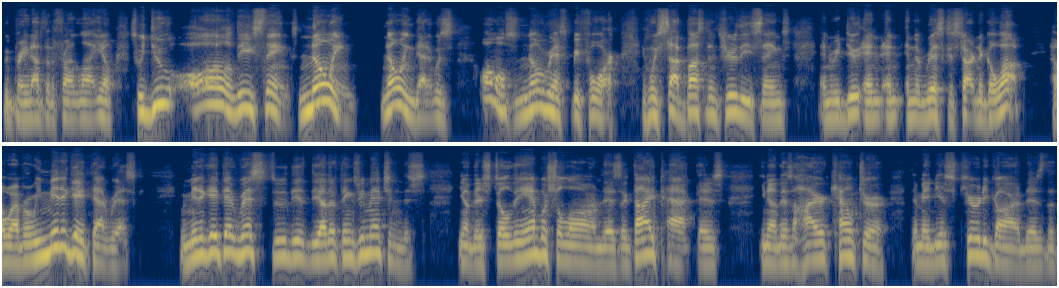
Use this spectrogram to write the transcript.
we bring it out to the front line you know. So we do all of these things knowing knowing that it was almost no risk before and we start busting through these things and we do and, and and the risk is starting to go up. However we mitigate that risk. We mitigate that risk through the, the other things we mentioned this you know, there's still the ambush alarm, there's a dye pack, there's, you know, there's a higher counter, there may be a security guard, there's the,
